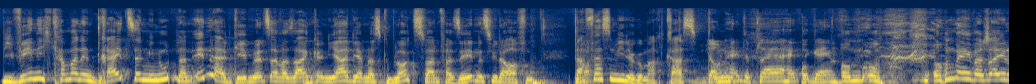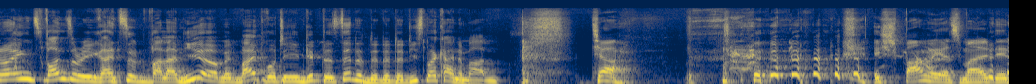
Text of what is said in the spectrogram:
wie wenig kann man in 13 Minuten an Inhalt geben? Du hättest einfach sagen können, ja, die haben das geblockt, es war ein Versehen, ist wieder offen. Dafür hast du ein Video gemacht, krass. Don't um, hate the player, hate the game. Um, um, um, um ey, wahrscheinlich noch irgendein Sponsoring reinzuballern. Hier, mit MyProtein gibt es diesmal keine Maden. Tja, ich spare mir jetzt mal den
